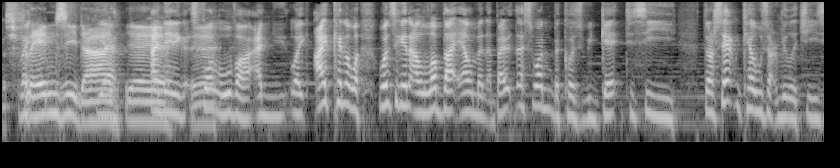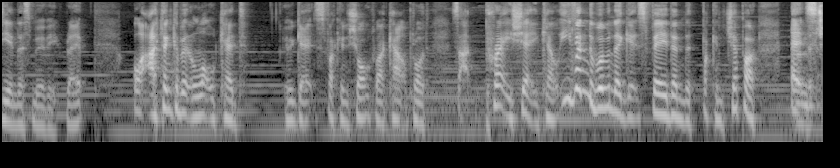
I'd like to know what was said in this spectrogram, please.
It's right? frenzied, aye. yeah, yeah, and then he gets yeah. flung over, and you, like I kind of once again I love that element about this one because we get to see there are certain kills that are really cheesy in this movie, right? Well, I think about the little kid who gets fucking shocked by a cattle prod. It's a pretty shitty kill. Even the woman that gets fed in the fucking chipper. It's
